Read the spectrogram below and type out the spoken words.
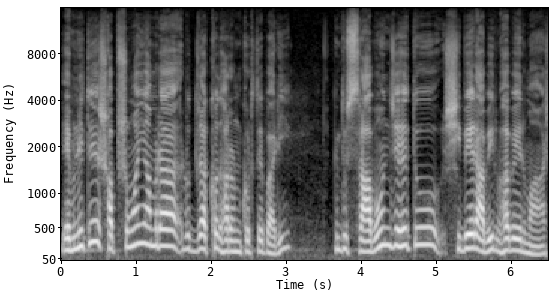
এমনিতে সবসময় আমরা রুদ্রাক্ষ ধারণ করতে পারি, কিন্তু শ্রাবণ যেহেতু শিবের আবির্ভাবের মাস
